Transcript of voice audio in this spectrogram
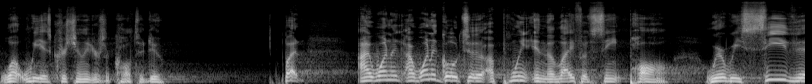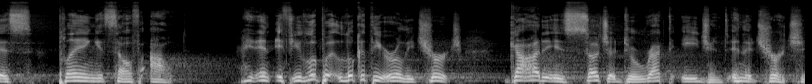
what we as Christian leaders are called to do. But I want to I want to go to a point in the life of St. Paul where we see this playing itself out. Right? And if you look look at the early church, God is such a direct agent in the church.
